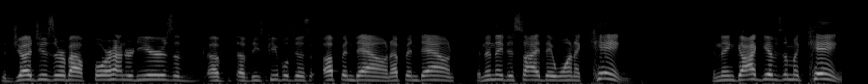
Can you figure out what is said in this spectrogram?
The judges are about 400 years of, of, of these people just up and down, up and down. And then they decide they want a king. And then God gives them a king.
